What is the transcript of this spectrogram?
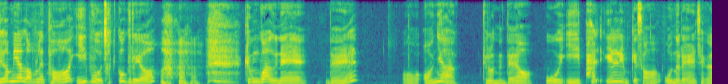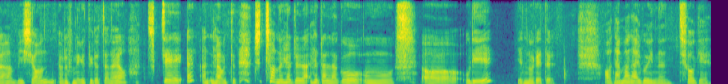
주현미의 러브레터 2부 첫 곡으로요. 금과 은혜, 네. 어, 언약 들었는데요. 5281님께서 오늘의 제가 미션 여러분에게 드렸잖아요. 숙제, 에? 아니, 아무튼 추천을 해달라, 해달라고, 어, 어, 우리 옛 노래들, 어, 나만 알고 있는 추억의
